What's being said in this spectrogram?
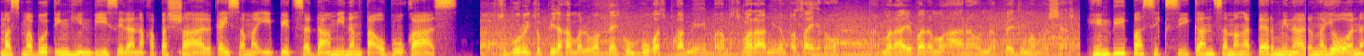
Mas mabuting hindi sila nakapasyal kaysa maipit sa dami ng tao bukas. Siguro ito pinakamaluwag dahil kung bukas pa kami, baka mas marami ng pasahero. Marami pa namang araw na pwede mamasyal. Hindi pa siksikan sa mga terminal ngayon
